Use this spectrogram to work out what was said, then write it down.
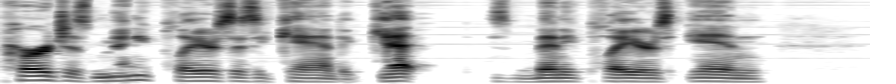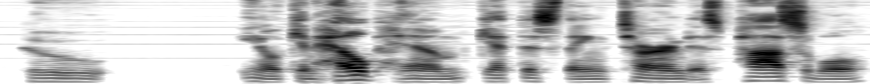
purge as many players as he can to get as many players in who you know can help him get this thing turned as possible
